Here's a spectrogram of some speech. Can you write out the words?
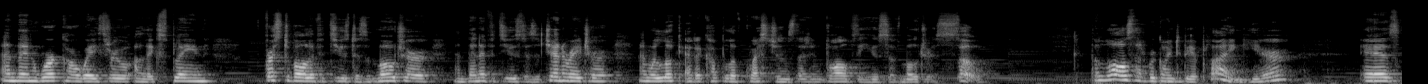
and then work our way through. I'll explain First of all, if it's used as a motor, and then if it's used as a generator, and we'll look at a couple of questions that involve the use of motors. So, the laws that we're going to be applying here is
